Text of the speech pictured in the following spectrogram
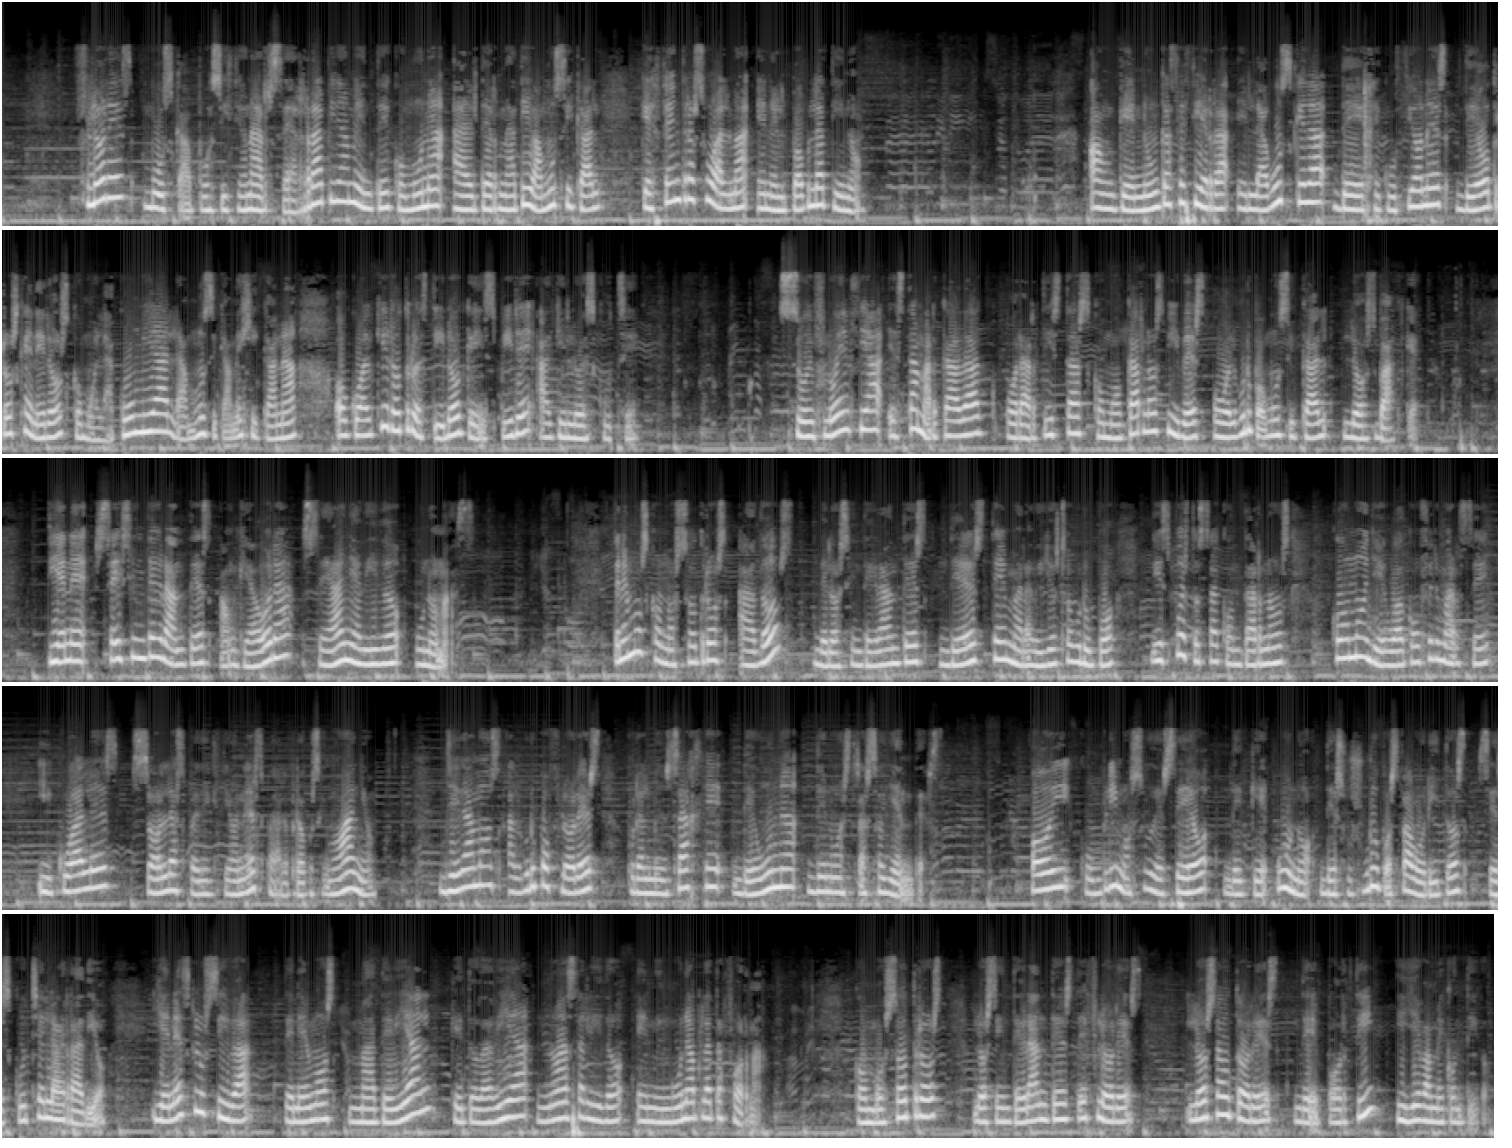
Flores busca posicionarse rápidamente como una alternativa musical que centra su alma en el pop latino. Aunque nunca se cierra en la búsqueda de ejecuciones de otros géneros como la cumbia, la música mexicana o cualquier otro estilo que inspire a quien lo escuche. Su influencia está marcada por artistas como Carlos Vives o el grupo musical Los Vázquez. Tiene seis integrantes, aunque ahora se ha añadido uno más. Tenemos con nosotros a dos de los integrantes de este maravilloso grupo dispuestos a contarnos cómo llegó a confirmarse y cuáles son las predicciones para el próximo año. Llegamos al grupo Flores por el mensaje de una de nuestras oyentes. Hoy cumplimos su deseo de que uno de sus grupos favoritos se escuche en la radio y en exclusiva tenemos material que todavía no ha salido en ninguna plataforma. Con vosotros, los integrantes de Flores, los autores de Por ti y Llévame contigo.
